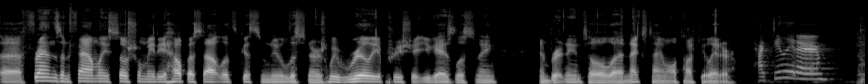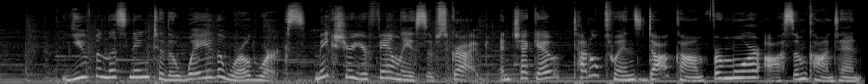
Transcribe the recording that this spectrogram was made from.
uh, friends and family, social media. Help us out. Let's get some new listeners. We really appreciate you guys listening. And Brittany, until uh, next time, I'll talk to you later. Talk to you later. You've been listening to The Way the World Works. Make sure your family is subscribed and check out TuttleTwins.com for more awesome content.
